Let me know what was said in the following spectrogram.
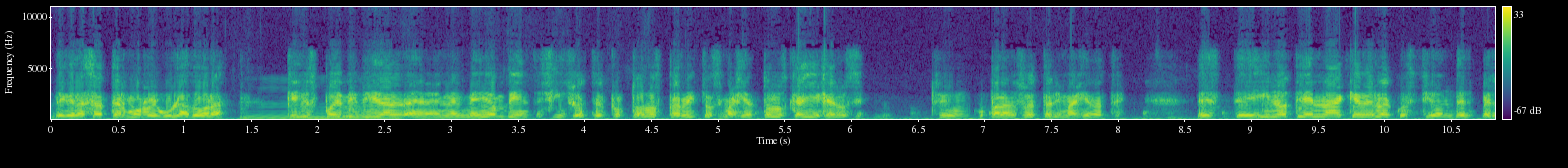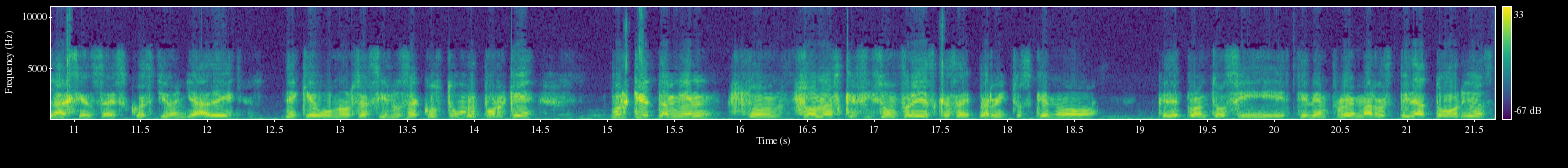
de grasa termorreguladora, que ellos pueden vivir en el medio ambiente sin suéter, por todos los perritos, imagínate, todos los callejeros, si ocuparan suéter, imagínate. Este, y no tiene nada que ver la cuestión del pelaje, o sea, es cuestión ya de, de que uno así los acostumbre. ¿Por qué? Porque también son zonas que sí son frescas, hay perritos que no, que de pronto sí tienen problemas respiratorios,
